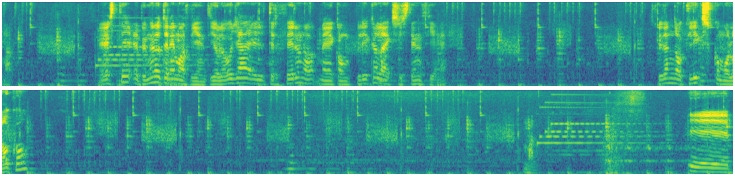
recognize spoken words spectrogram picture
Vale. Este, el primero tenemos bien, tío. Luego ya el tercero no, me complica la existencia, eh. Estoy dando clics como loco. Vale. Eh,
